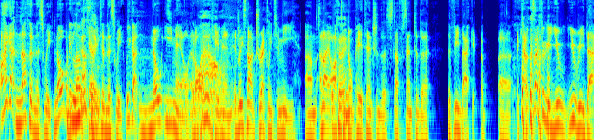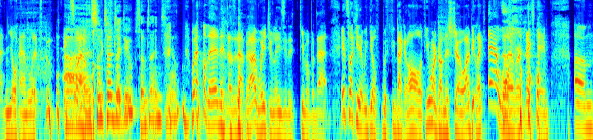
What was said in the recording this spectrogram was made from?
I got nothing this week. Nobody loved Nothing. Carrington this week. We got no email at all that came in, at least not directly to me. Um, and I Okay. often don't pay attention to the stuff sent to the, the feedback uh, account because I figure you you read that and you'll handle it. Like, so I Uh, sometimes I do. Sometimes, yeah. Well, then it doesn't happen. I'm way too lazy to keep up with that. It's lucky that we deal with feedback at all. If you weren't on this show, I'd be like, eh, whatever. next game. Um,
